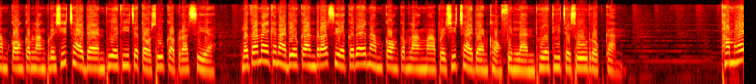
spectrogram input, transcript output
นำกองกำลังประชิดชายแดนเพื่อที่จะต่อสู้กับรัสเซีย แล้วก็ในขณะเดียวกันรัสเซียก็ได้นำกองกำลังมาประชิดชายแดนของฟินแลนด์เพื่อที่จะสู้รบกันทำให้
